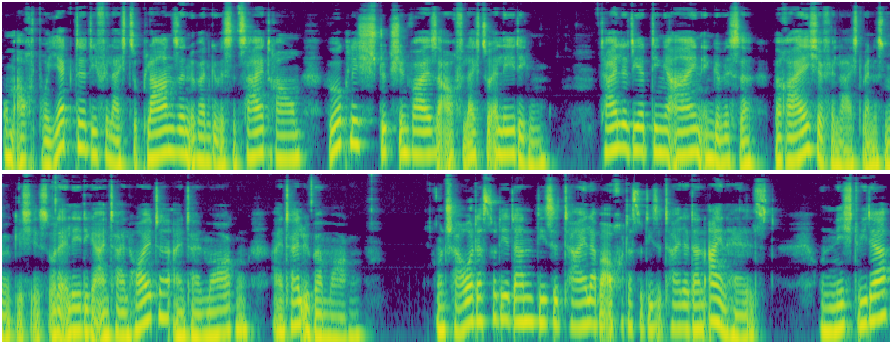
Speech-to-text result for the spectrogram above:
um auch Projekte, die vielleicht zu planen sind über einen gewissen Zeitraum, wirklich stückchenweise auch vielleicht zu erledigen? Teile dir Dinge ein in gewisse Bereiche vielleicht, wenn es möglich ist, oder erledige ein Teil heute, ein Teil morgen, ein Teil übermorgen. Und schaue, dass du dir dann diese Teile, aber auch, dass du diese Teile dann einhältst und nicht wieder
